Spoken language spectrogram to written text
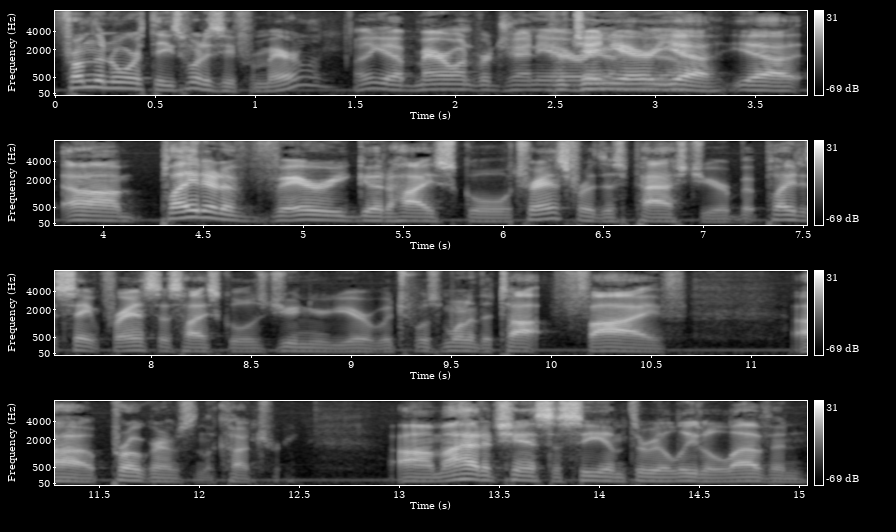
from the Northeast. What is he from Maryland? I think have Maryland, Virginia, Virginia area. area, yeah, yeah. Um, played at a very good high school. Transferred this past year, but played at St. Francis High School his junior year, which was one of the top five uh, programs in the country. Um, I had a chance to see him through Elite Eleven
